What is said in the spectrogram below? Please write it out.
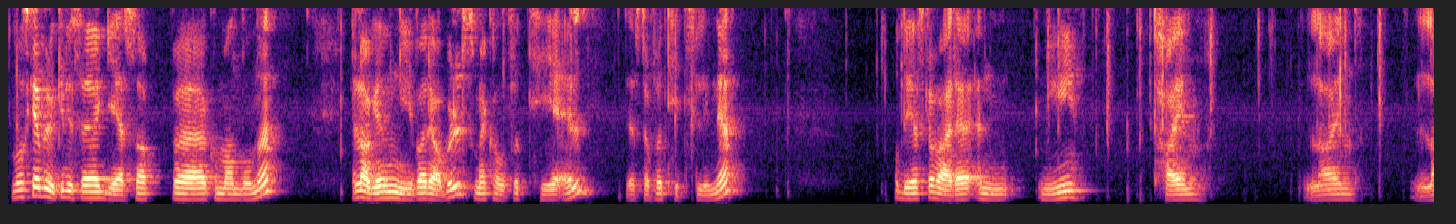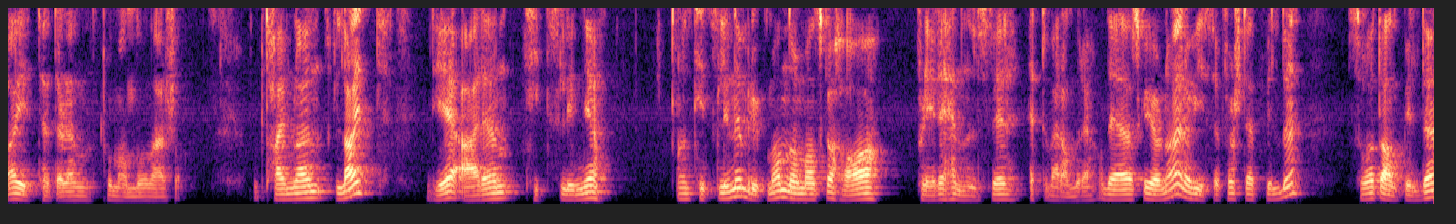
Nå skal jeg bruke disse gsap-kommandoene. Jeg lager en ny variabel som jeg kaller for TL. Det står for tidslinje. Og det skal være en ny timeline light, heter den kommandoen her sånn. Og timeline light, det er en tidslinje. Og en tidslinje bruker man når man skal ha flere hendelser etter hverandre. Og det jeg skal gjøre nå, er å vise først et bilde, så et annet bilde,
